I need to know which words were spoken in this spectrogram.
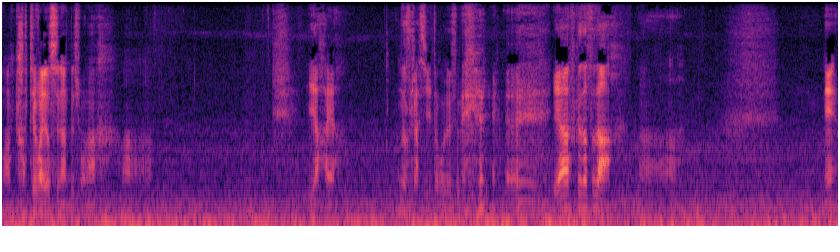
まあ、勝てばよしなんでしょうな。いやはや。難しいとこですね いや、複雑だ。ね。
